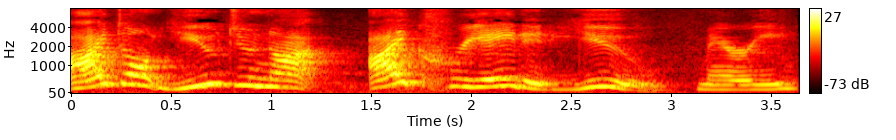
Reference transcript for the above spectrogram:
I don't, you do not, I created you, Mary.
